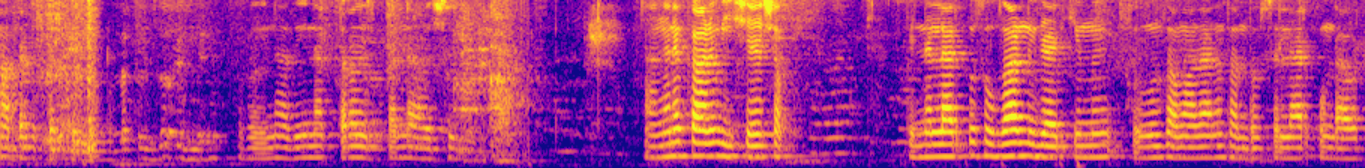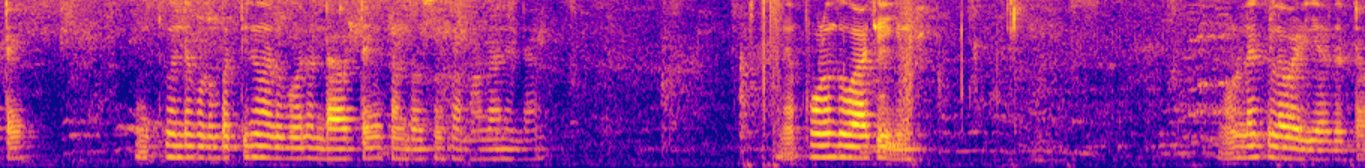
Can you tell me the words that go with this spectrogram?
മാത്രം എടുത്തിട്ടുള്ളൂ അപ്പോൾ പിന്നെ അത് പിന്നെ അത്ര വലിപ്പന്റെ ആവശ്യമില്ല. അങ്ങനെയൊക്കെയാണ് വിശേഷം. പിന്നെ എല്ലാവർക്കും സുഖമാണെന്ന് വിചാരിക്കുന്നു. സുഖവും സമാധാനം സന്തോഷം എല്ലാവർക്കും ഉണ്ടാവട്ടെ. എനിക്കും എന്റെ കുടുംബത്തിനും അതുപോലെ ഉണ്ടാവട്ടെ. സന്തോഷവും സമാധാനം എല്ലാം. എപ്പോഴും ദുവാ ചെയ്യുന്നു മുകളിലേക്കുള്ള വഴിയാണ് കേട്ടോ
